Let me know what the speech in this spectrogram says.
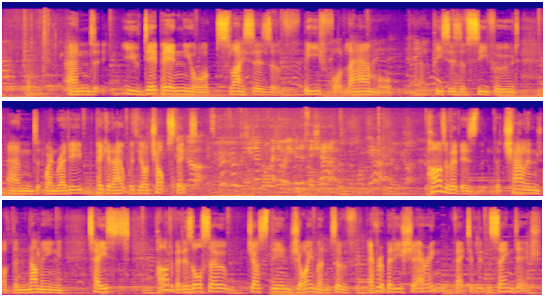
And you dip in your slices of beef or lamb or uh, pieces of seafood, and when ready, pick it out with your chopsticks. It's very fun because you never quite know what you're going to fish out. Part of it is the challenge of the numbing tastes. Part of it is also just the enjoyment of everybody sharing effectively the same dish.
